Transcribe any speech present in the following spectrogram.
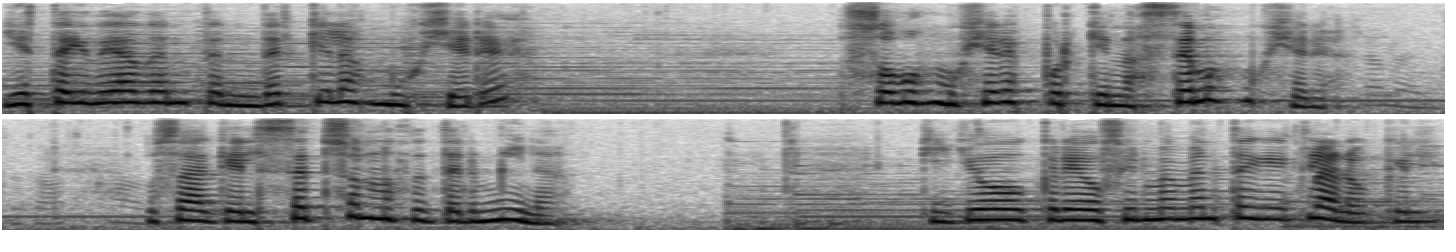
y esta idea de entender que las mujeres somos mujeres porque nacemos mujeres. O sea, que el sexo nos determina. Que yo creo firmemente que, claro, que el,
